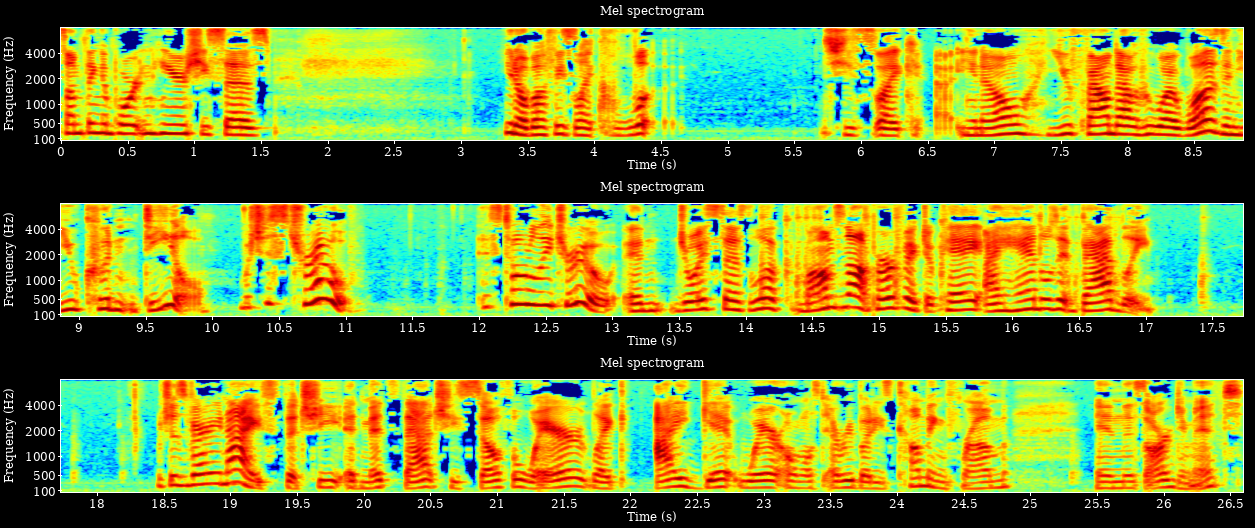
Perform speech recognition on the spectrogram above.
something important here. She says, you know, Buffy's like, look, she's like, you know, you found out who I was and you couldn't deal, which is true. It's totally true. And Joyce says, Look, mom's not perfect, okay? I handled it badly. Which is very nice that she admits that. She's self aware. Like, I get where almost everybody's coming from in this argument.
